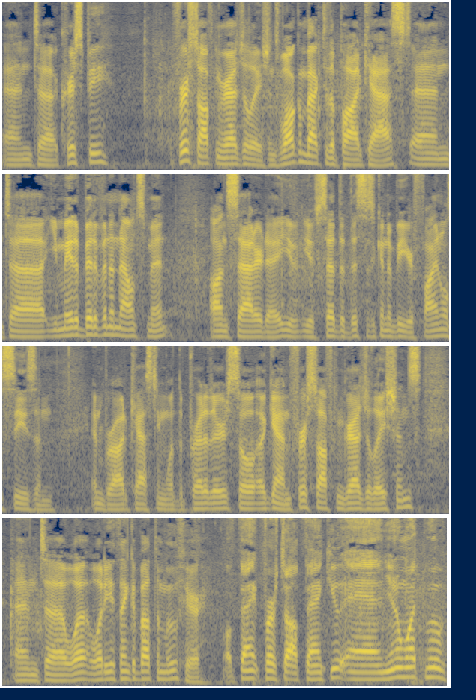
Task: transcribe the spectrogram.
And uh, Crispy, first off, congratulations. Welcome back to the podcast. And uh, you made a bit of an announcement on Saturday. You, you've said that this is going to be your final season in broadcasting with the Predators. So, again, first off, congratulations. And uh, what, what do you think about the move here? Well, thank first off, thank you. And you know what, move?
